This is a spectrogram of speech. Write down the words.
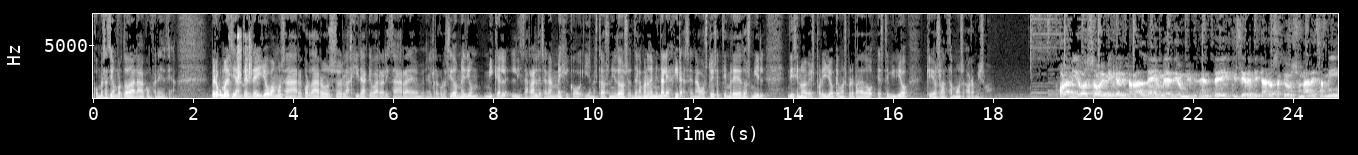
conversación por toda la conferencia pero como decía antes de ello, vamos a recordaros la gira que va a realizar eh, el reconocido medium Miquel Lizarralde. Será en México y en Estados Unidos de la mano de Mindalia Giras en agosto y septiembre de 2019. Es por ello que hemos preparado este vídeo que os lanzamos ahora mismo. Hola amigos, soy Miquel Izarralde, medio vidente y quisiera invitaros a que os unáis a mí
